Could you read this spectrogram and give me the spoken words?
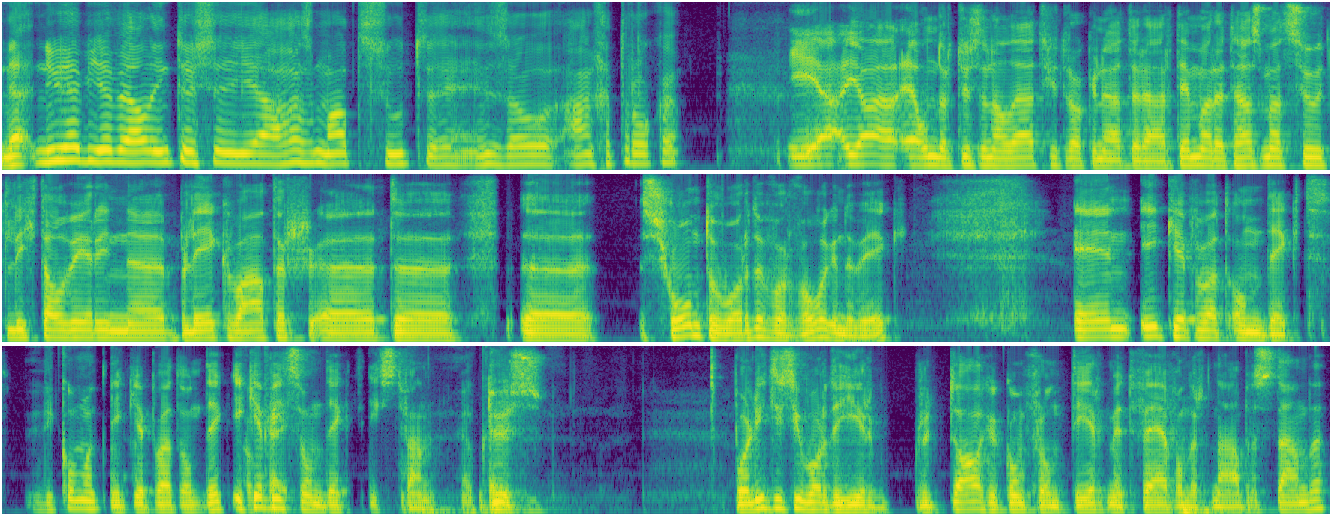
Nou, nu heb je wel intussen je hazmatsuit eh, en zo aangetrokken. Ja, ja, ondertussen al uitgetrokken uiteraard. Hè, maar het hazmatsuit ligt alweer in eh, bleekwater eh, te, eh, schoon te worden voor volgende week. En ik heb wat ontdekt. Die comment... Ik heb wat ontdekt. Ik heb iets ontdekt, is het van. Dus, politici worden hier brutaal geconfronteerd met 500 nabestaanden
